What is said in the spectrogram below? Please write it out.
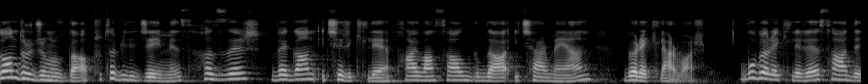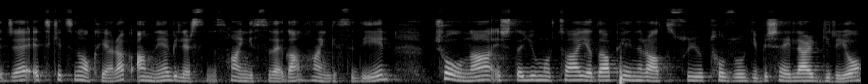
Dondurucumuzda tutabileceğimiz hazır vegan içerikli hayvansal gıda içermeyen börekler var. Bu börekleri sadece etiketini okuyarak anlayabilirsiniz. Hangisi vegan, hangisi değil. Çoğuna işte yumurta ya da peynir altı suyu tozu gibi şeyler giriyor.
